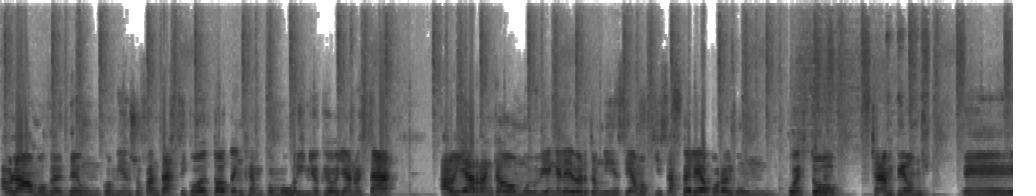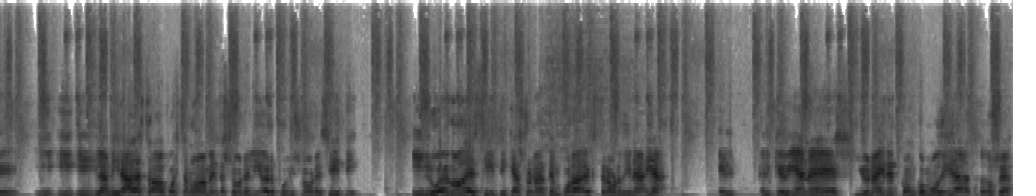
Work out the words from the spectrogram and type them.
Hablábamos de, un comienzo fantástico de Tottenham con Mourinho, que hoy ya no está. Había arrancado muy bien el Everton y decíamos quizás pelea por algún puesto Champions. Eh, y, la mirada estaba puesta nuevamente sobre Liverpool y sobre City. Y luego de City, que hace una temporada extraordinaria, el, que viene es United con comodidad, o sea,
